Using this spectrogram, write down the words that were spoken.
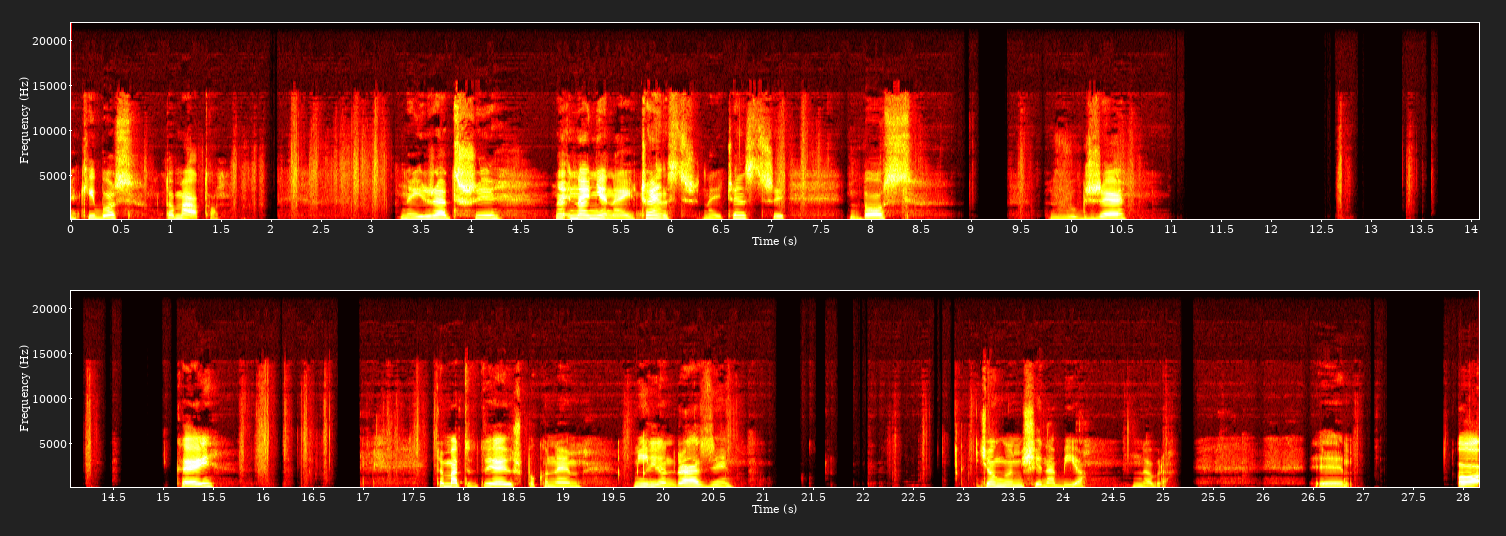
Jaki boss? To ma to. Najrzadszy, naj, naj, nie najczęstszy, najczęstszy boss w grze. Okej. Okay. Tomaty to ja już pokonałem milion razy. I ciągle mi się nabija. Dobra. Ym. O!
